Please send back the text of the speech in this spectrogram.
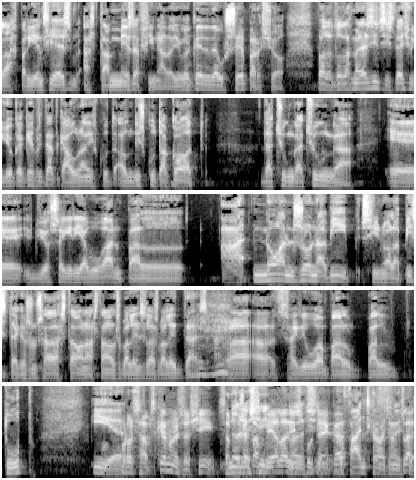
l'experiència és estar més afinada. Jo crec que deu ser per això. Però de totes maneres, insisteixo, jo crec que és veritat que a, una discut a un discotacot de xunga-xunga eh, jo seguiria bugant pel a, no en zona VIP, sinó a la pista, que és on s'ha d'estar, on estan els valents i les valentes, mm -hmm. jugant pel, pel tub. I, eh, Però saps que no és així. Saps No és que així, també a la no discoteca... així. Fa anys que no vaig a una Clar,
